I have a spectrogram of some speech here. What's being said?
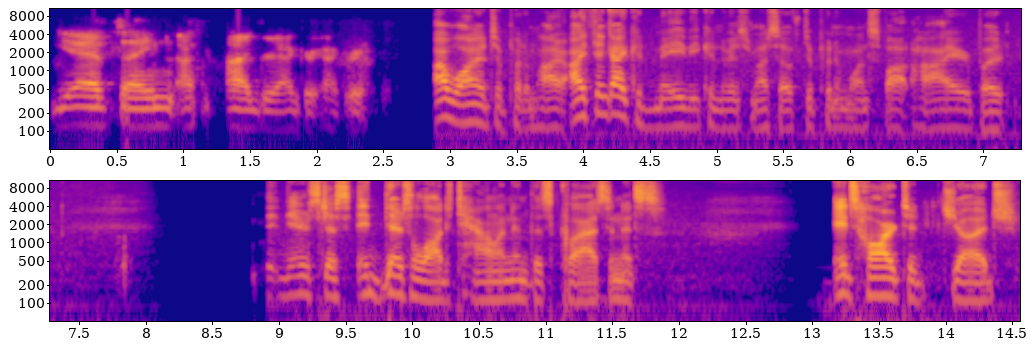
Yeah, same. I, I agree. I agree. I agree. I wanted to put him higher. I think I could maybe convince myself to put him one spot higher, but th- there's just it, there's a lot of talent in this class, and it's it's hard to judge.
